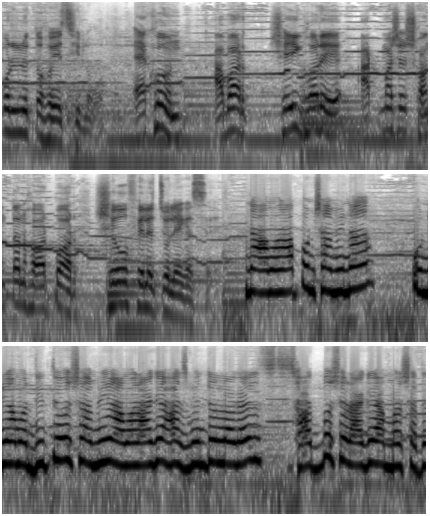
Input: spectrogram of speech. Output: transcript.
পরিণত হয়েছিল। এখন আবার সেই ঘরে আট মাসের সন্তান হওয়ার পর সেও ফেলে চলে গেছে। না, আমার আপন স্বামী না। উনি আমার দ্বিতীয় স্বামী। আমার আগে হাজবেন্ডের লগে সাত বছর আগে আমার সাথে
